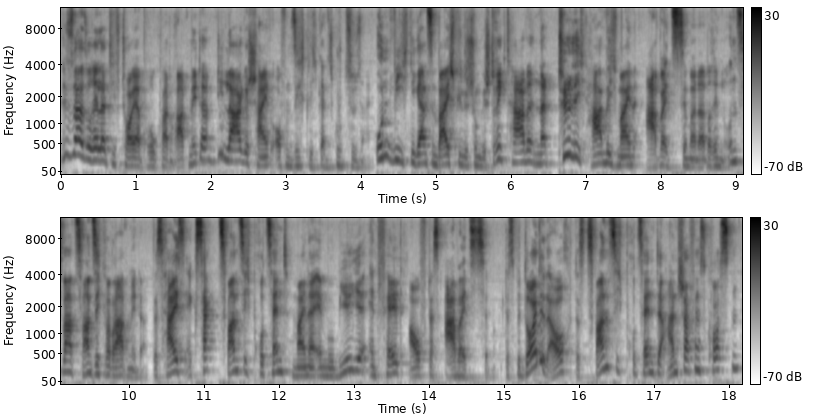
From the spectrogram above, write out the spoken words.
Ist also relativ teuer pro Quadratmeter. Die Lage scheint offensichtlich ganz gut zu sein. Und wie ich die ganzen Beispiele schon gestrickt habe, natürlich habe ich mein Arbeitszimmer da drin. Und zwar 20 Quadratmeter. Das heißt, exakt 20% meiner Immobilie entfällt auf das Arbeitszimmer. Das bedeutet auch, dass 20% der Anschaffungskosten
